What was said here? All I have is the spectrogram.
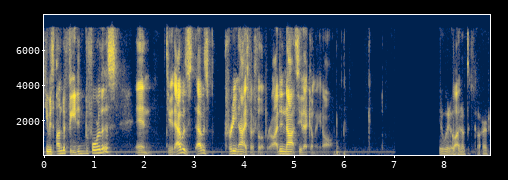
He was undefeated before this, and dude, that was that was pretty nice by Philip Rowe. I did not see that coming at all. It would open but, up the card.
